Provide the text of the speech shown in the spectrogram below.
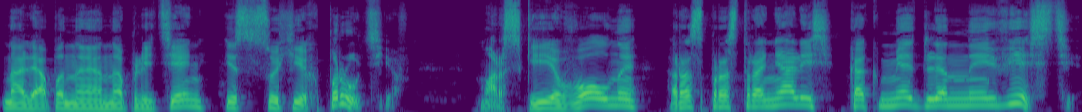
наляпанная на плетень из сухих прутьев. Морские волны распространялись, как медленные вести.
